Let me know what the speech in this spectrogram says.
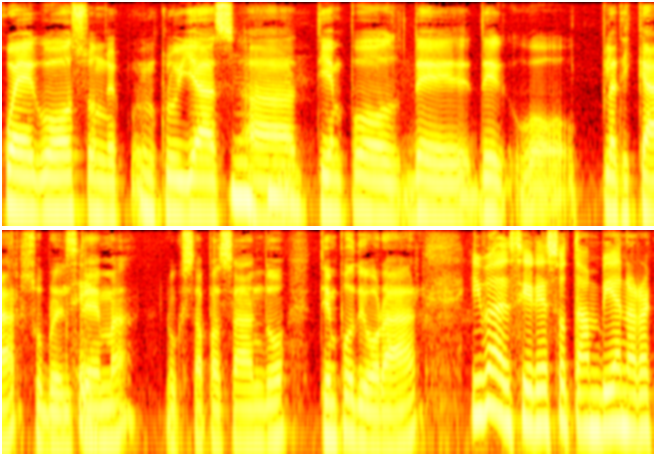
juegos, donde incluyas uh tiempo de, de platicar sobre el tema lo que está pasando, tiempo de orar. Iba a decir eso también, a,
